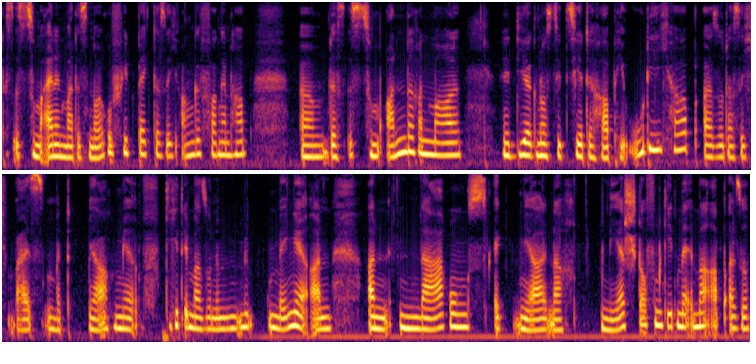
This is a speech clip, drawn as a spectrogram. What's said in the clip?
das ist zum einen mal das Neurofeedback, das ich angefangen habe. Ähm, das ist zum anderen mal eine diagnostizierte HPU, die ich habe. Also, dass ich weiß, mit ja, mir geht immer so eine Menge an, an Nahrungs, ja, nach Nährstoffen geht mir immer ab. Also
